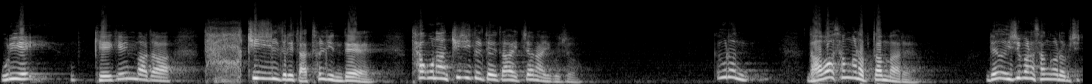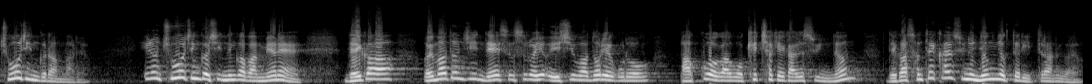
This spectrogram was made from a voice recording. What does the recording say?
우리의 개개인마다 다 기질들이 다 틀린데 타고난 기질들이 다 있잖아요. 그죠? 그거는 나와 상관없단 말이에요. 내 의지와는 상관없이 주어진 거란 말이에요. 이런 주어진 것이 있는가 반면에 내가 얼마든지 내 스스로의 의지와 노력으로 바꾸어가고 개척해 갈 수 있는 내가 선택할 수 있는 영역들이 있더라는 거예요.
